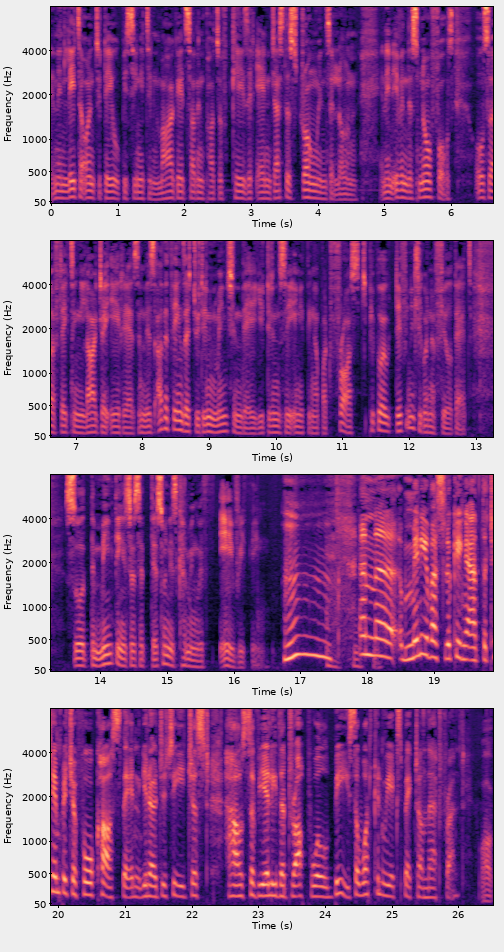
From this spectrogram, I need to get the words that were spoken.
And then later on today, we'll be seeing it in Margate, southern parts of KZN, just the strong winds alone. And then even the snowfalls also affecting larger areas And there's other things that you didn't mention there. You didn't say anything about frost. People are definitely going to feel that. So the main thing is just that this one is coming with everything. Mm. and uh, many of us looking at the temperature forecast then, you know, to see just how severely the drop will be. So, what can we expect on that front? Well,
